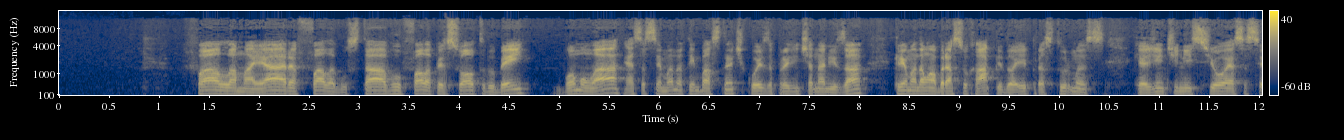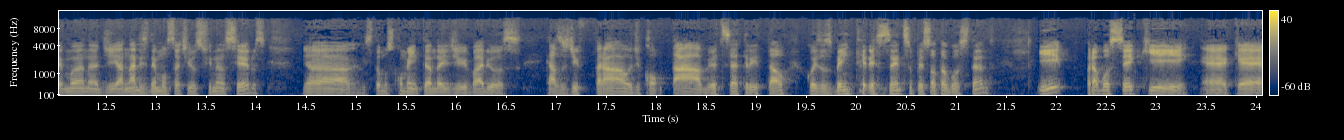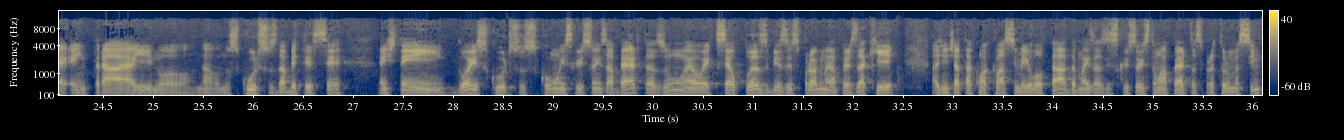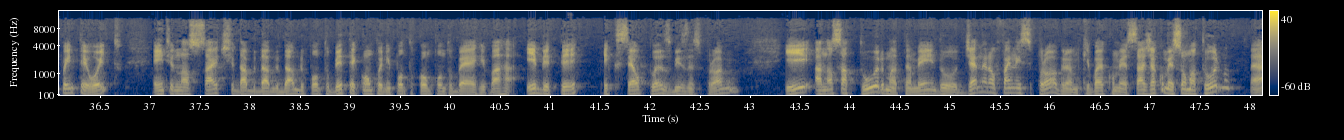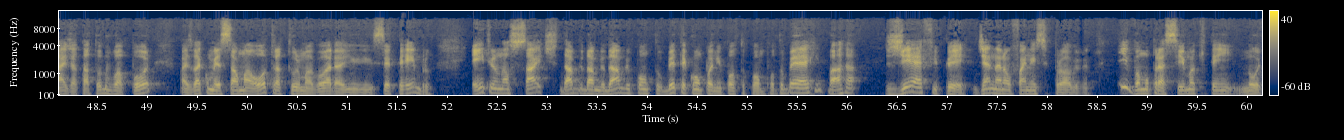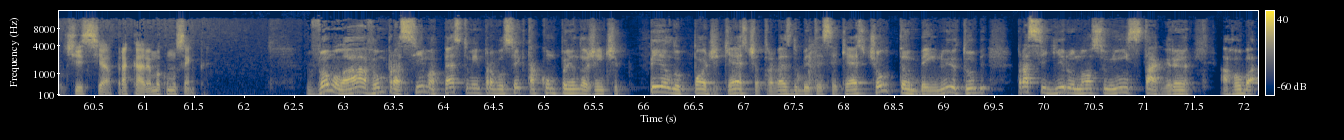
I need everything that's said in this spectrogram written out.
Fala, Maiara. Fala, Gustavo. Fala, pessoal, tudo bem? Vamos lá, essa semana tem bastante coisa para a gente analisar. Queria mandar um abraço rápido aí para as turmas que a gente iniciou essa semana de análise demonstrativos financeiros. Já estamos comentando aí de vários casos de fraude, contábil, etc e tal, coisas bem interessantes, o pessoal está gostando. E para você que é, quer entrar aí no, no, nos cursos da BTC, a gente tem dois cursos com inscrições abertas. Um é o Excel Plus Business Program, apesar que a gente já está com a classe meio lotada, mas as inscrições estão abertas para a turma 58. Entre no nosso site www.btcompany.com.br barra EBP, Excel Plus Business Program. E a nossa turma também do General Finance Program, que vai começar, já começou uma turma, né, já está todo vapor, mas vai começar uma outra turma agora em setembro. Entre no nosso site www.btcompany.com.br barra GFP, General Finance Program. E vamos para cima que tem notícia pra caramba, como sempre. Vamos lá, vamos para cima. Peço também para você que está acompanhando a gente pelo podcast, através do BTCcast ou também no YouTube, para seguir o nosso Instagram,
